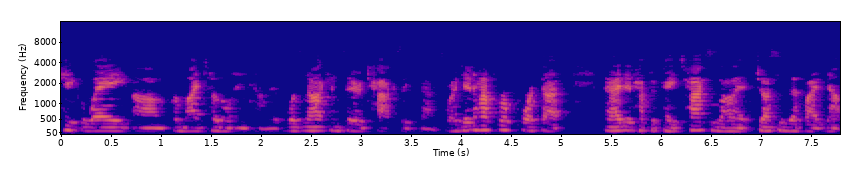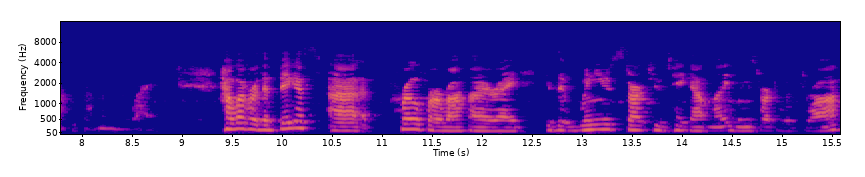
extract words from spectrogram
take away um, from my total income. It was not considered tax exempt. So I did have to report that, and I did have to pay taxes on it just as if I had not put that money away. However, the biggest uh, pro for a Roth IRA is that when you start to take out money, when you start to withdraw,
